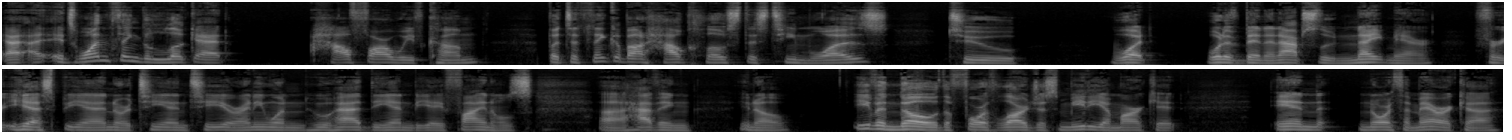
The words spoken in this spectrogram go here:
It's one thing to look at how far we've come, but to think about how close this team was to what would have been an absolute nightmare for ESPN or TNT or anyone who had the NBA Finals uh, having you know, even though the fourth largest media market in North America,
